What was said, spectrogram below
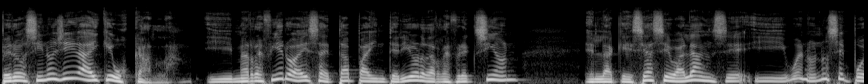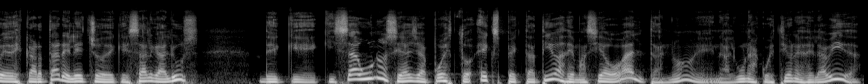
pero si no llega hay que buscarla. Y me refiero a esa etapa interior de reflexión en la que se hace balance y bueno, no se puede descartar el hecho de que salga a luz de que quizá uno se haya puesto expectativas demasiado altas ¿no? en algunas cuestiones de la vida.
